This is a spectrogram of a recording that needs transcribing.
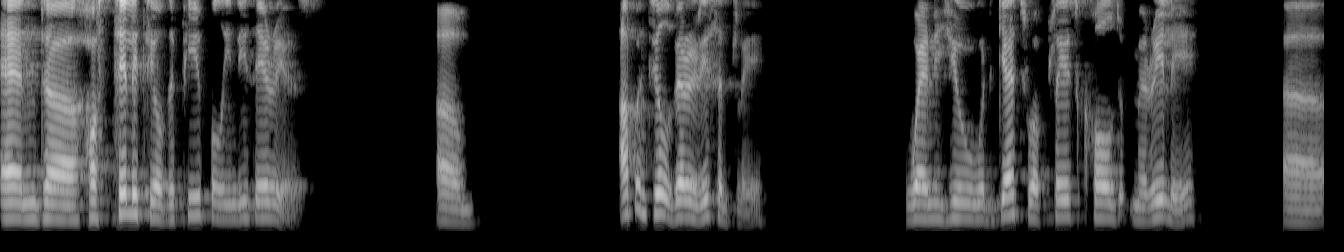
and uh, hostility of the people in these areas. Um, up until very recently, when you would get to a place called Merille, uh,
